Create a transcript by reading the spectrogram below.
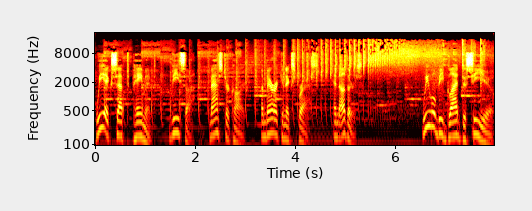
We accept payment, Visa, MasterCard, American Express, and others. We will be glad to see you.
